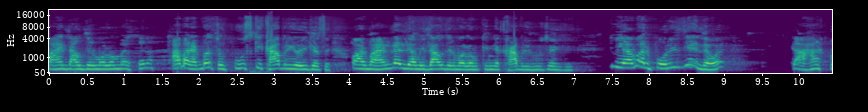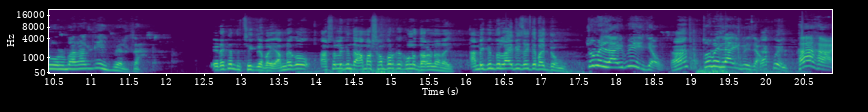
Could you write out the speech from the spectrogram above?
বাহির দাউদের মলম বেচছে না, আবার একবার তোর কুচকি খাবরি হয়ে গেছে। আর বাহির যে আমি দাউদের মলম কিনে খাবরি ঘুষেছি তুই আমার পরিচয় দেওয়া তাহার টোল বাড়ার দিয়ে বেলটা এটা কিন্তু ঠিক না ভাই আপনাকে আসলে কিন্তু আমার সম্পর্কে কোনো ধারণা নাই। আমি কিন্তু লাইভে যাইতে বাধ্য। তুমি লাইভেই যাও। হ্যাঁ? তুমি লাইভে যাও। দেখবেন হ্যাঁ হ্যাঁ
